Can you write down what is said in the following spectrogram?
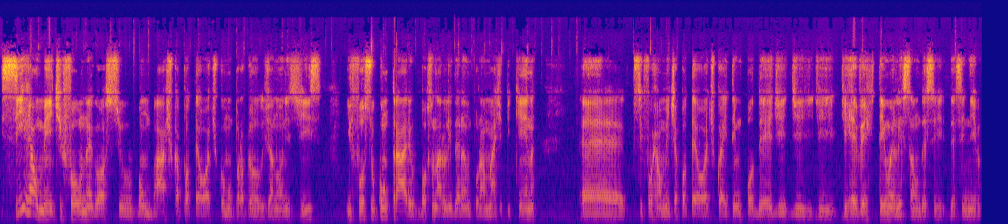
Se realmente for um negócio bombástico, apoteótico, como o próprio Janones diz, e fosse o contrário, Bolsonaro liderando por uma margem pequena, é, se for realmente apoteótico, aí tem um poder de, de, de, de, reverter uma eleição desse, desse nível.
